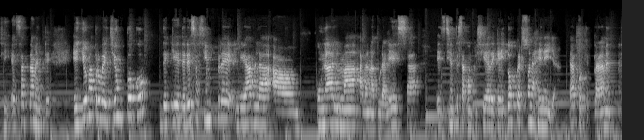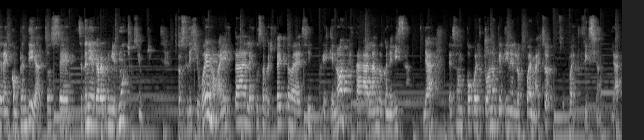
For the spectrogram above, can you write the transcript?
Sí, exactamente. Eh, yo me aproveché un poco de que Teresa siempre le habla a un alma, a la naturaleza, eh, siente esa complicidad de que hay dos personas en ella, porque claramente era incomprendida, entonces se tenía que reprimir mucho siempre. Entonces dije, bueno, ahí está la excusa perfecta para decir, es que no, que está hablando con Elisa, ¿ya? Es un poco el tono que tienen los poemas, eso por supuesto ficción, ¿ya?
